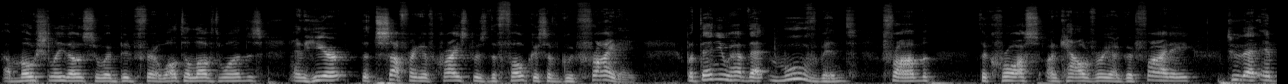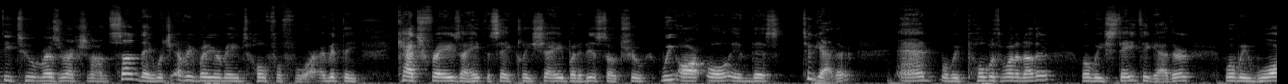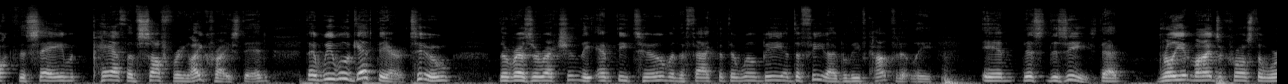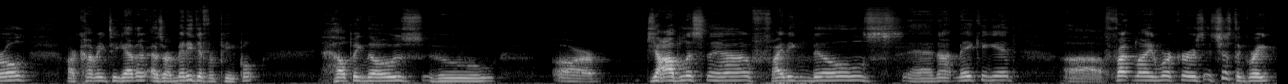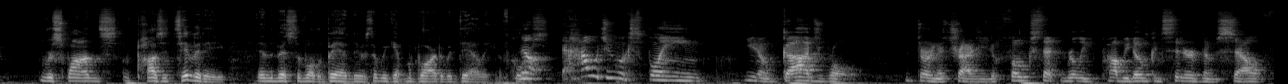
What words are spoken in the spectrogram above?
emotionally, those who had bid farewell to loved ones. And here, the suffering of Christ was the focus of Good Friday. But then you have that movement from the cross on Calvary on Good Friday to that empty tomb resurrection on Sunday, which everybody remains hopeful for. I mean, the catchphrase, I hate to say cliche, but it is so true. We are all in this together. And when we pull with one another, when we stay together, when we walk the same path of suffering like Christ did, then we will get there too. The resurrection, the empty tomb, and the fact that there will be a defeat, I believe confidently, in this disease. That brilliant minds across the world are coming together, as are many different people, helping those who are jobless now, fighting bills and not making it, uh, frontline workers. It's just a great response of positivity in the midst of all the bad news that we get bombarded with daily, of course. Now, how would you explain, you know, God's role during this tragedy to folks that really probably don't consider themselves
